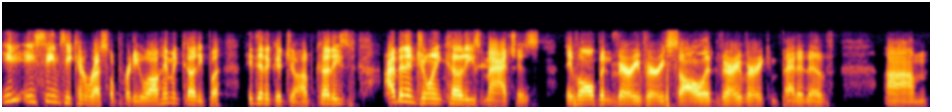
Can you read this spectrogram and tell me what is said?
He, he seems he can wrestle pretty well. Him and Cody, but they did a good job. Cody's I've been enjoying Cody's matches. They've all been very very solid, very very competitive. Um,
